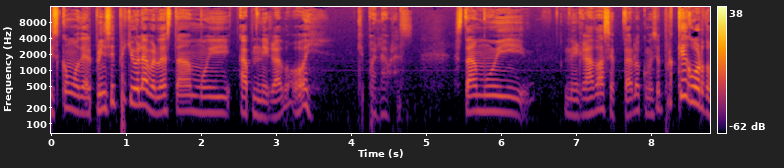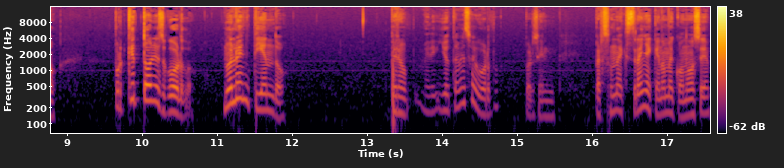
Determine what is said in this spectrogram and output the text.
Y es como de al principio yo la verdad estaba muy abnegado. ¡Ay! ¡Qué palabras! Estaba muy negado a aceptarlo. Como dice, ¿por qué gordo? ¿Por qué Thor es gordo? No lo entiendo. Pero yo también soy gordo. Por si persona extraña que no me conoce,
